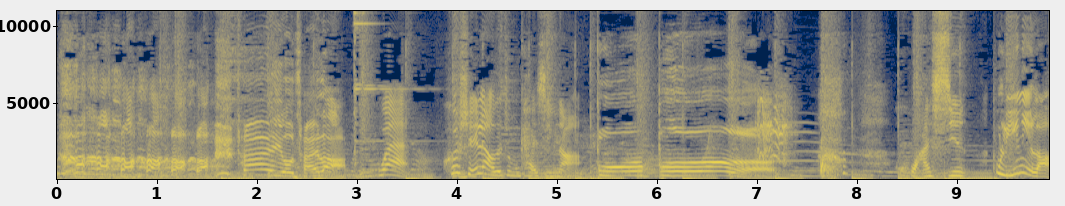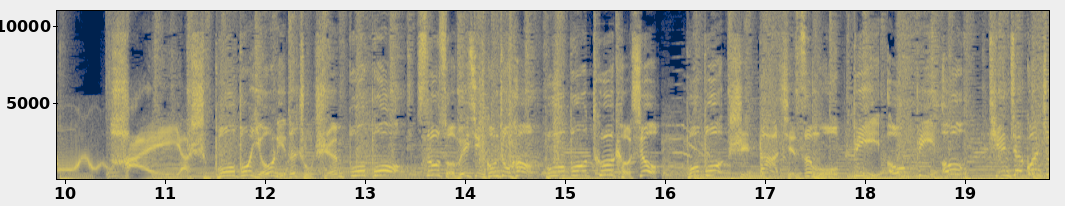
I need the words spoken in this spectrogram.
哈哈哈哈哈！太有才了！喂，和谁聊得这么开心呢？波波，花心，不理你了。嗨呀，是波波有理的主持人波波，搜索微信公众号“波波脱口秀”，波波是大写字母 B O B O，添加关注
